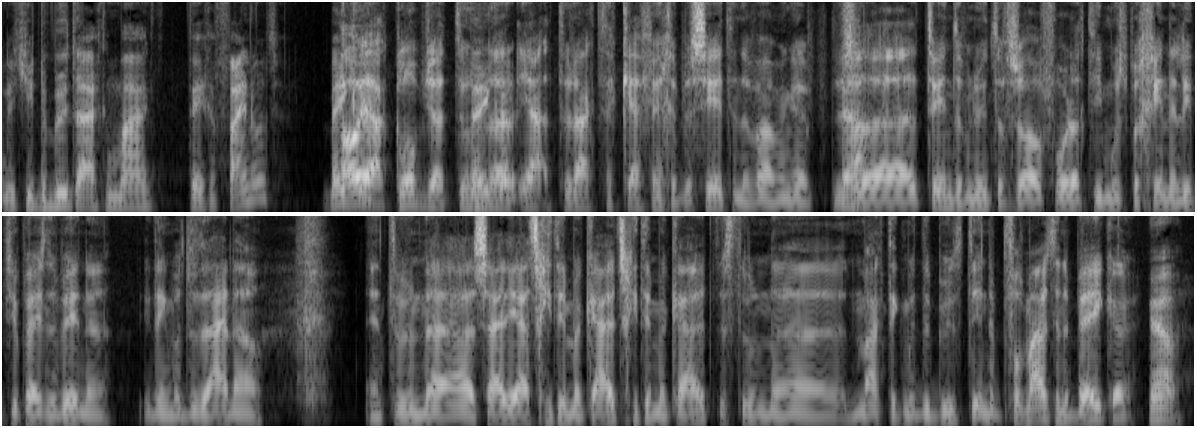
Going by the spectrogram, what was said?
dat je debuut eigenlijk maakt tegen Feyenoord. Beker? Oh ja, klopt. Ja. Toen, eh, ja, toen raakte Kevin geblesseerd in de warming-up. Dus Ja. eh 20 minuten of zo voordat hij moest beginnen, liep hij opeens naar binnen. Ik denk, wat doet hij nou? En toen zei hij, ja, het schiet in mijn kuit, schiet in mijn kuit. Dus toen maakte ik mijn debuut. In de, volgens mij het in de beker, Ja,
